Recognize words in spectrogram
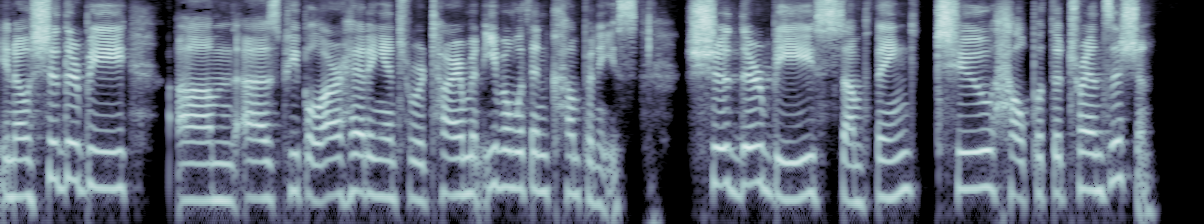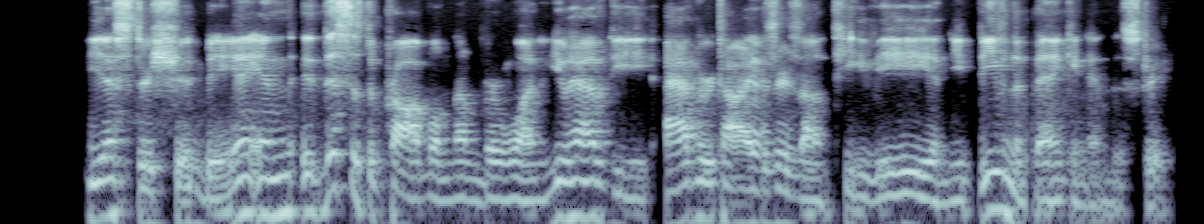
You know, should there be, um, as people are heading into retirement, even within companies, should there be something to help with the transition? Yes, there should be. And this is the problem number one. You have the advertisers on TV and you, even the banking industry.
